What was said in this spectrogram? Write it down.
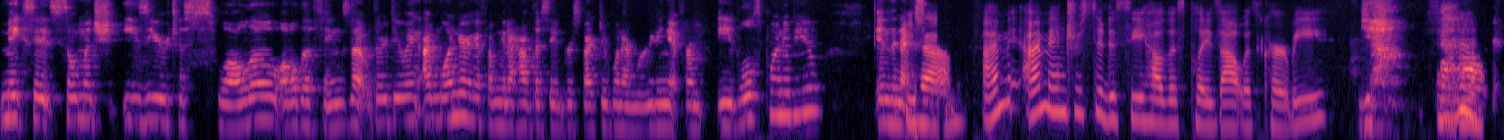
makes it so much easier to swallow all the things that they're doing. I'm wondering if I'm going to have the same perspective when I'm reading it from Abel's point of view in the next Yeah. I'm I'm interested to see how this plays out with Kirby. Yeah. Fuck.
